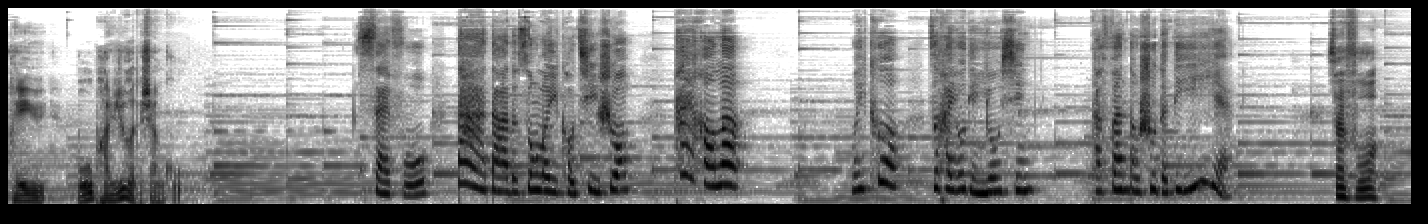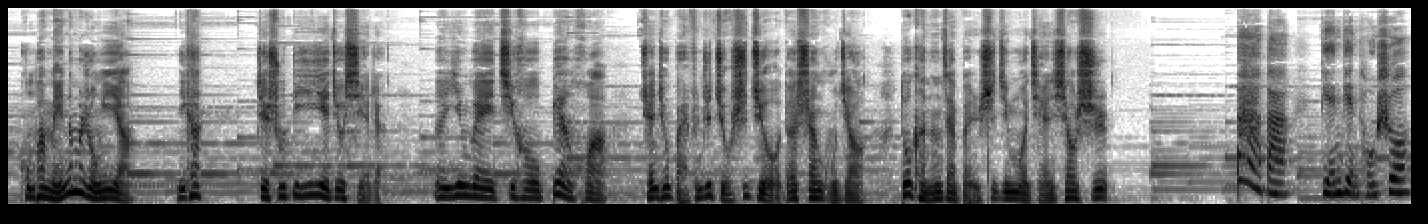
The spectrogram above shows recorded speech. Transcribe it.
培育不怕热的珊瑚。赛弗大大的松了一口气，说：“太好了。”维特则还有点忧心，他翻到书的第一页。赛弗，恐怕没那么容易啊！你看，这书第一页就写着：“嗯，因为气候变化，全球百分之九十九的珊瑚礁都可能在本世纪末前消失。”爸爸点点头说：“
